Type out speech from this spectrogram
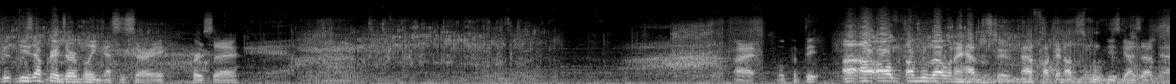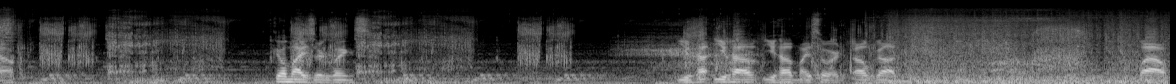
Th these upgrades aren't really necessary, per se. Alright, we'll put the... Uh, I'll, I'll, I'll move out when I have this to... Ah, fuck it, I'll just move these guys out now. Go, my Zerglings. You have, you have, you have my sword. Oh god. Wow.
